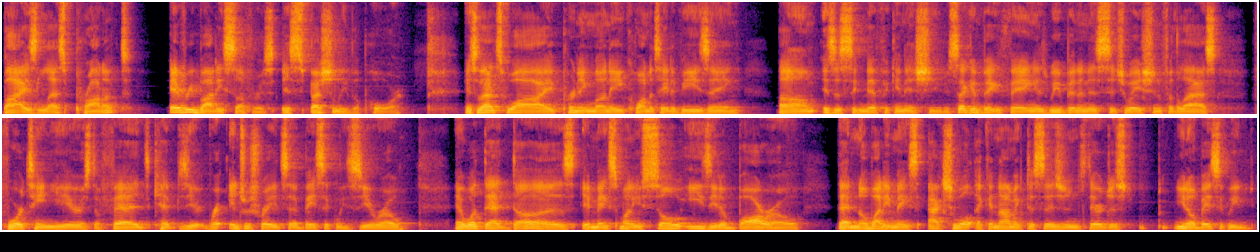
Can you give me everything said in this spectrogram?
buys less product everybody suffers, especially the poor. And so that's why printing money, quantitative easing um, is a significant issue. The second big thing is we've been in this situation for the last 14 years. The Fed kept zero, interest rates at basically zero. And what that does, it makes money so easy to borrow that nobody makes actual economic decisions. They're just, you know, basically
